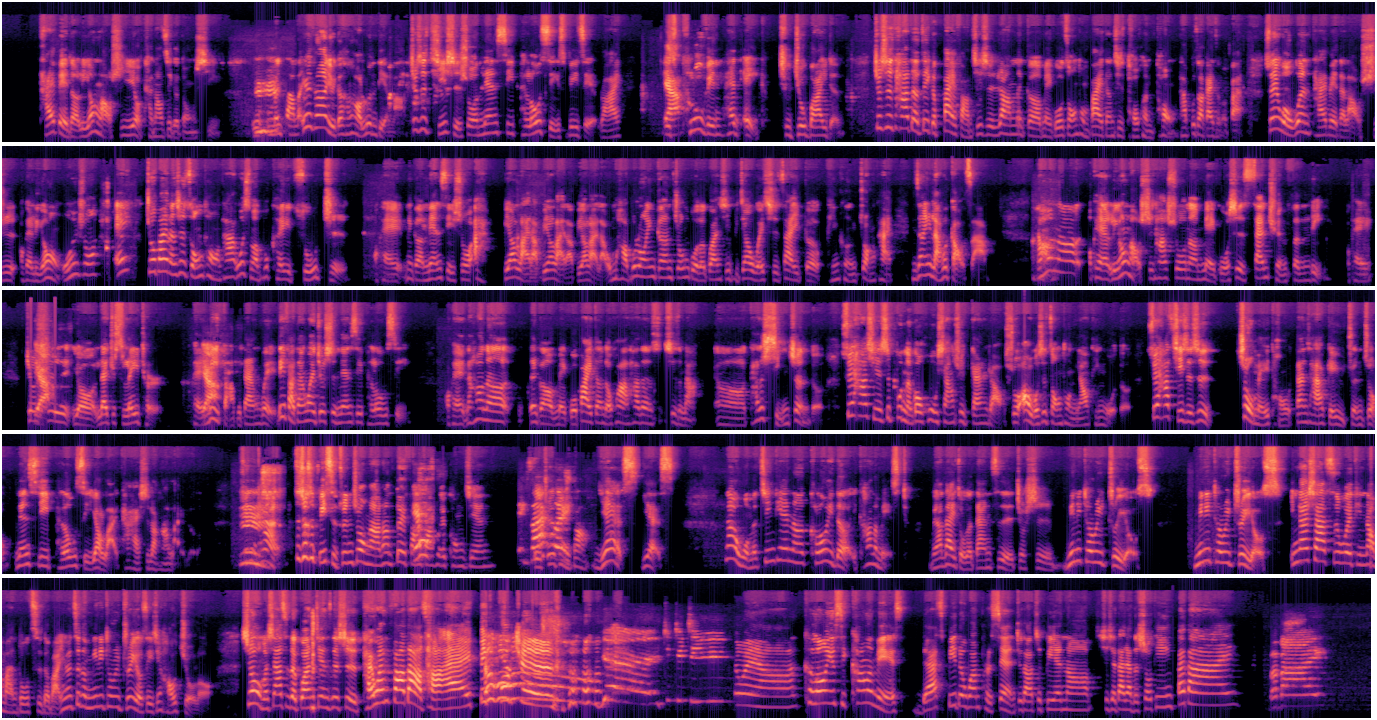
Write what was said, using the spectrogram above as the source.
台北的李用老师也有谈到这个东西。我我们讲到，因为刚刚有一个很好论点嘛，就是即使说 Nancy Pelosi's visit right is proving headache to Joe Biden，就是他的这个拜访，其实让那个美国总统拜登其实头很痛，他不知道该怎么办。所以我问台北的老师，OK，李用，我问说，哎，Joe Biden 是总统，他为什么不可以阻止？OK，那个 Nancy 说啊。不要来了，不要来了，不要来了！我们好不容易跟中国的关系比较维持在一个平衡状态，你这样一来会搞砸。然后呢，OK，李勇老师他说呢，美国是三权分立，OK，就是有 legislator，OK，、yeah. 立法的单位，立法单位就是 Nancy Pelosi，OK，、okay? 然后呢，那个美国拜登的话，他的是怎么样？呃，他是行政的，所以他其实是不能够互相去干扰，说哦，我是总统，你要听我的，所以他其实是。皱眉头，但是他要给予尊重。Nancy Pelosi 要来，他还是让他来了。嗯，你看，这就是彼此尊重啊，让对方发挥空间。Exactly. 我觉得很棒。Yes, yes。那我们今天呢，Chloe 的 Economist，我们要带走的单字就是 military drills。military drills 应该下次会听到蛮多次的吧？因为这个 military drills 已经好久了。希望我们下次的关键字是台湾发大财，big fortune，耶，金金金！对啊，colonies Economist，That's be the one percent，就到这边呢，谢谢大家的收听，拜拜，拜拜。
